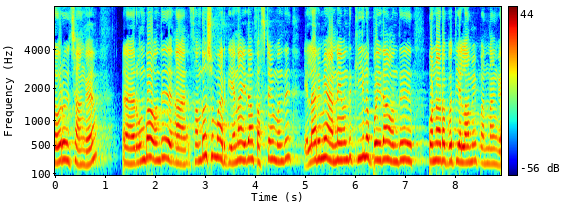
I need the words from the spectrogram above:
கௌரவிச்சாங்க. ரொம்ப வந்து சந்தோஷமாக இருக்குது ஏன்னா இதான் ஃபஸ்ட் டைம் வந்து எல்லாருமே அன்னை வந்து கீழே போய் தான் வந்து பொன்னாடை பற்றி எல்லாமே பண்ணாங்க.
